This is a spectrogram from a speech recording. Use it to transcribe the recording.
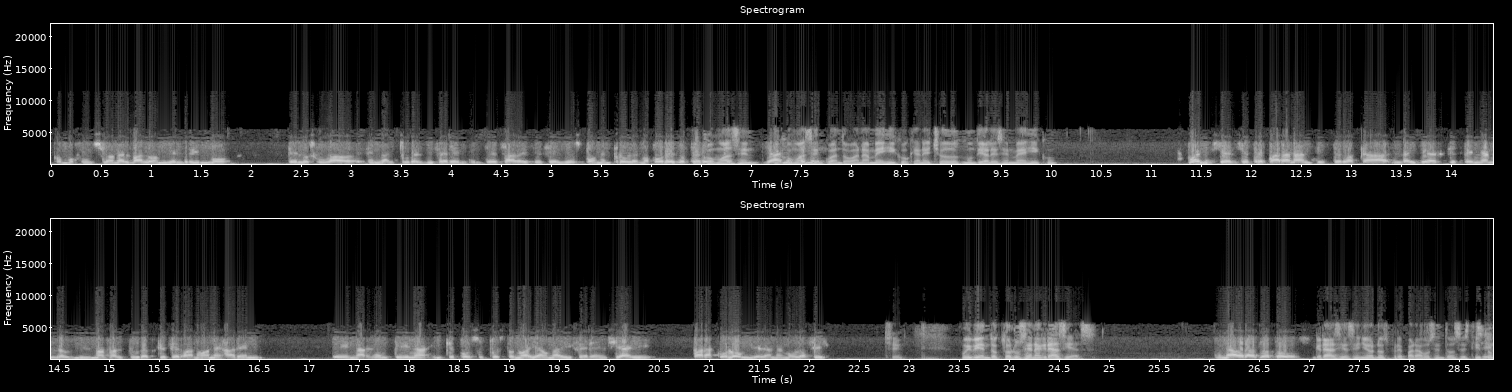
como funciona el balón y el ritmo de los jugadores en la altura es diferente. Entonces a veces ellos ponen problema por eso. Pero ¿Cómo hacen, ¿cómo hacen cuando van a México, que han hecho dos mundiales en México? Bueno, se, se preparan antes, pero acá la idea es que tengan las mismas alturas que se van a manejar en, en Argentina y que por supuesto no haya una diferencia ahí para Colombia, llamémoslo así. Sí. Muy bien, doctor Lucena, gracias. Un abrazo a todos. Gracias, señor. Nos preparamos entonces, Tito,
